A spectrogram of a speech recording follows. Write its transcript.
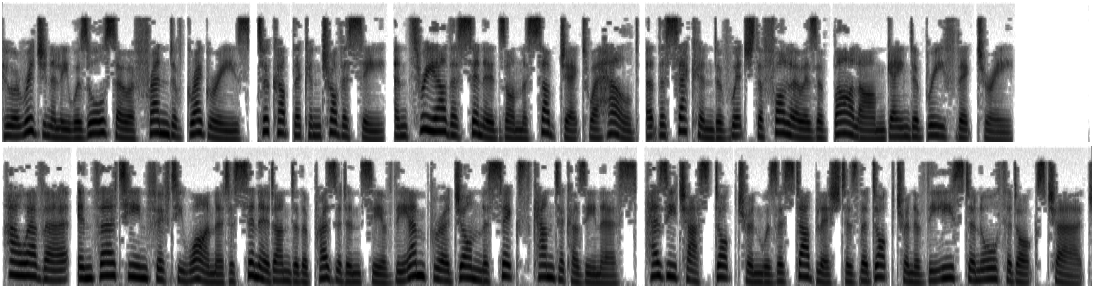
who originally was also a friend of Gregory's, took up the controversy, and three other synods on the subject were held, at the second of which the followers of Balaam gained a brief victory. However, in 1351 at a synod under the presidency of the Emperor John VI Cantacuzenus, Hesychast doctrine was established as the doctrine of the Eastern Orthodox Church.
